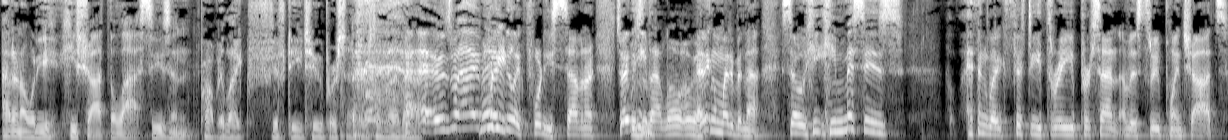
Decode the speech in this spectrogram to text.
I don't know what he he shot the last season. Probably like 52% or something like that. It was it might be like 47 or so. I think Was he- that low? Okay. I think it might have been that. So he he misses, I think like 53 percent of his three point shots.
